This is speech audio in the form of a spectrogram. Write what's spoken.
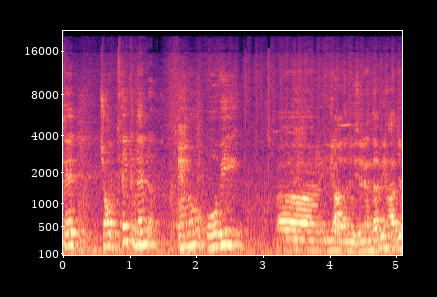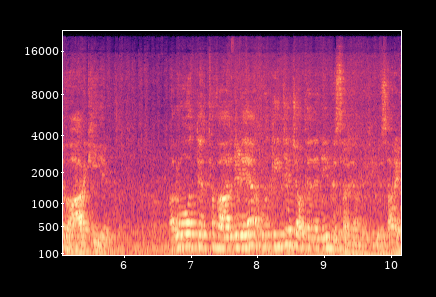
ਤੇ ਚੌਥੇ ਕੁ ਦਿਨ ਤੁਹਾਨੂੰ ਉਹ ਵੀ ਯਾਦ ਨਹੀਂ ਸੀ ਰਹਿੰਦਾ ਵੀ ਅੱਜ ਵਾਰ ਕੀ ਹੈ। ਪਰ ਉਹ ਤਿੱਥ ਵਾਰ ਜਿਹੜੇ ਆ, ਉਹ ਤੀਜੇ ਚੌਥੇ ਦਿਨ ਹੀ ਵਿਸਰ ਜਾਂਦੇ ਸੀਗੇ ਸਾਰੇ।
